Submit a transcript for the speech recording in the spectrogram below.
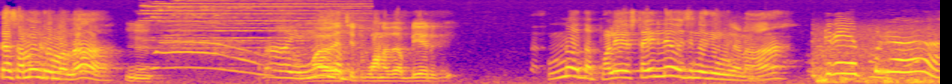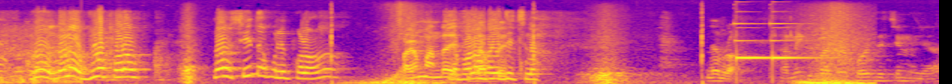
சமையல் ரூமாண்ணா? இன்னும் வச்சுட்டு போனது அப்படியே இருக்கு. இன்னும் அந்த பழைய ஸ்டைல்லே வச்சுருக்கீங்களாண்ணா? என்னண்ணா இவ்வளோ பழம் நான் சீதாப்புலி பழம் பழமா இருந்தா பழம் பயிர்த்துச்சுண்ணா இந்த ப்ரோ. அன்னைக்கு பார்த்தா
